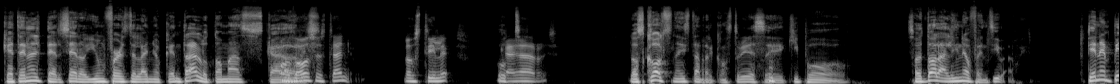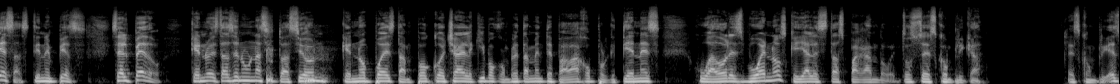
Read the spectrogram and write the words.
Que tenga el tercero y un first del año que entra, lo tomas O cagado. de dos este año. Los Steelers. Los Colts necesitan reconstruir ese equipo, sobre todo la línea ofensiva, güey. Tienen piezas, tienen piezas. Es el pedo, que no estás en una situación que no puedes tampoco echar el equipo completamente para abajo porque tienes jugadores buenos que ya les estás pagando, güey. Entonces es complicado. Es complicado.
